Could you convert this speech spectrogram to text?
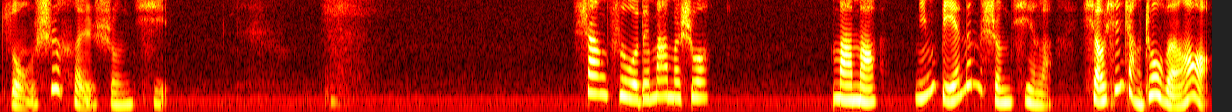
总是很生气。上次我对妈妈说：“妈妈，您别那么生气了，小心长皱纹哦。”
